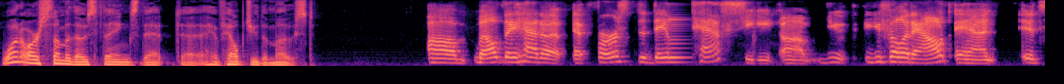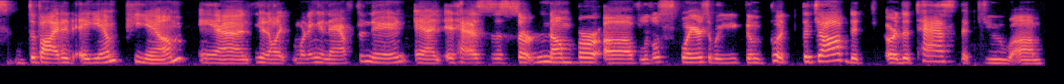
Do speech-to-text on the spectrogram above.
What are some of those things that uh, have helped you the most? Um, well, they had a at first the daily task sheet. Um, you you fill it out and it's divided AM PM and you know like morning and afternoon and it has a certain number of little squares where you can put the job that or the task that you um,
